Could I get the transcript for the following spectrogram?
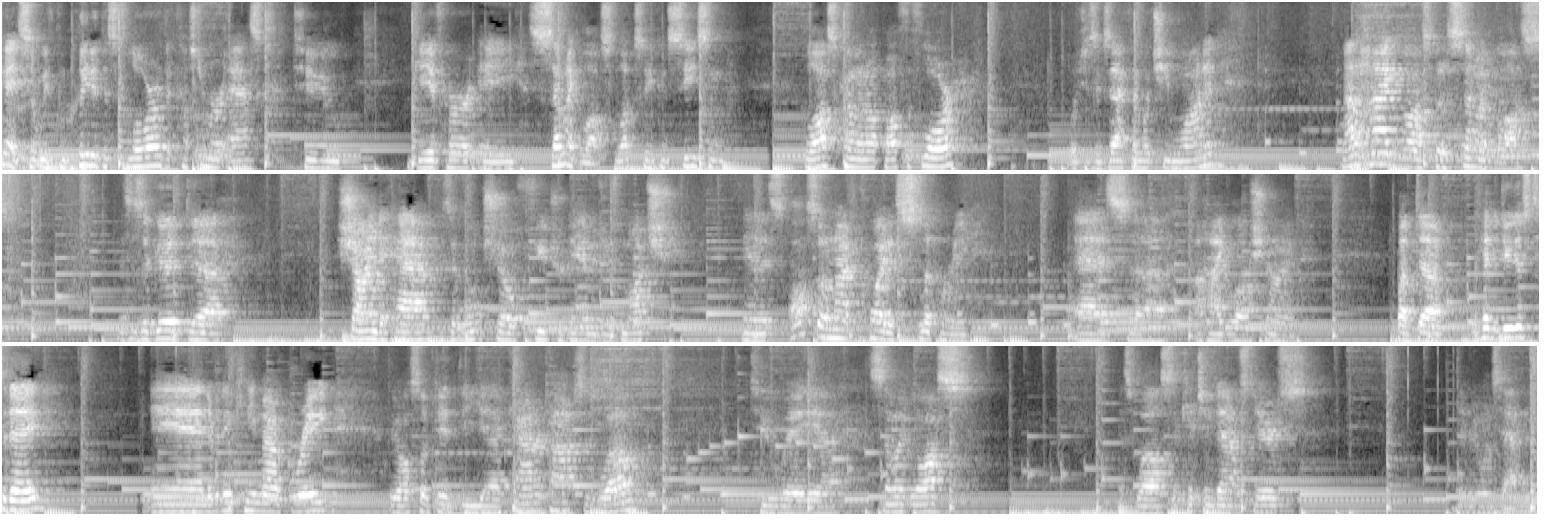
so we've completed this floor. The customer asked to give her a semi-gloss look so you can see some gloss coming up off the floor, which is exactly what she wanted. Not a high gloss, but a semi-gloss. This is a good uh, shine to have because it won't show future damage as much. And it's also not quite as slippery as uh, a high gloss shine. But uh, we had to do this today and everything came out great. We also did the uh, countertops as well to a uh, semi-gloss as well as the kitchen downstairs. Everyone's happy.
